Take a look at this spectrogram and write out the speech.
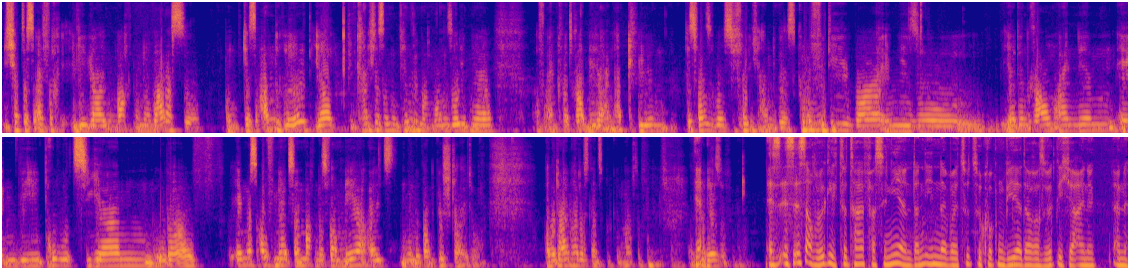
Ich habe das einfach illegal gemacht und dann war das so. Und das andere, ja, wie kann ich das an den Pinsel machen? Warum soll ich mir auf einen Quadratmeter einen abquillen? Das war so was völlig anderes. Graffiti war irgendwie so, ja, den Raum einnehmen, irgendwie provozieren oder auf irgendwas aufmerksam machen. Das war mehr als nur eine Wandgestaltung. Aber Dein hat das ganz gut gemacht, auf jeden Fall. Also Ja. Es, es ist auch wirklich total faszinierend, dann ihnen dabei zuzugucken, wie er daraus wirklich ja eine, eine,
